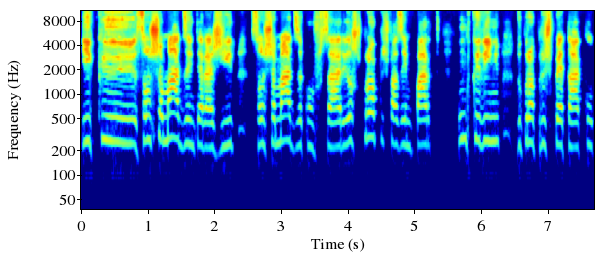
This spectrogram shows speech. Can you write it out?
e que são chamados a interagir, são chamados a conversar, eles próprios fazem parte um bocadinho do próprio espetáculo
